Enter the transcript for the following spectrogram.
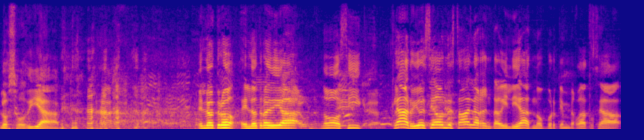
Los odiaba. El otro, el otro día, no, sí, claro, yo decía dónde estaba la rentabilidad, ¿no? Porque en verdad, o sea,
